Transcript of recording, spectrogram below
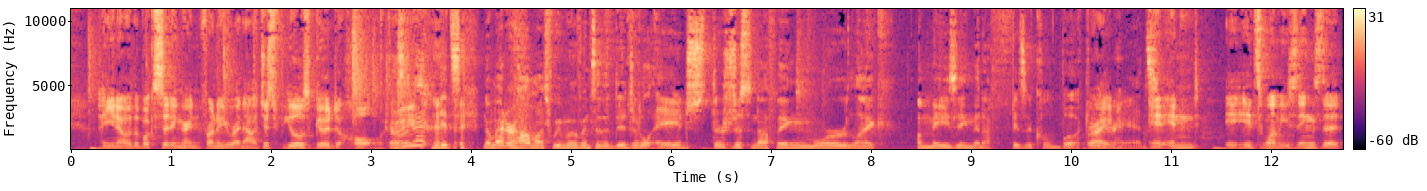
you know, the book's sitting right in front of you right now. It just feels good to hold, Doesn't right? it? It's no matter how much we move into the digital age, there's just nothing more like amazing than a physical book in your hands. And, and it's one of these things that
